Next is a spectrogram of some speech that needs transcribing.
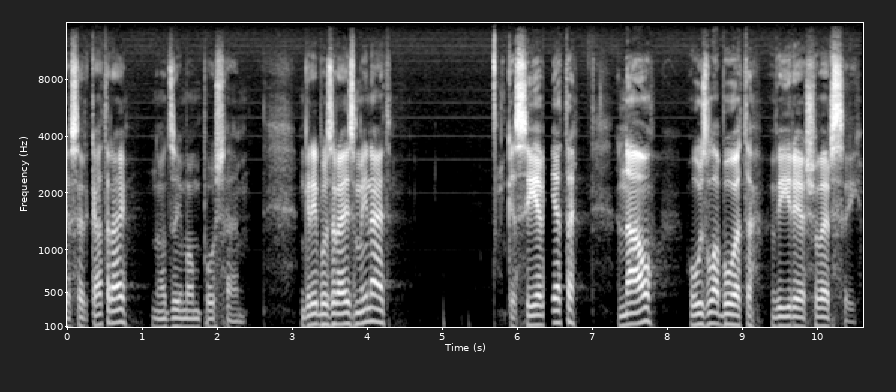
kas ir katrai no dzimuma pusēm. Gribu uzreiz minēt, ka sieviete nav uzlabota vīriešu versija.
